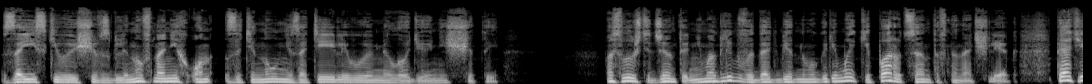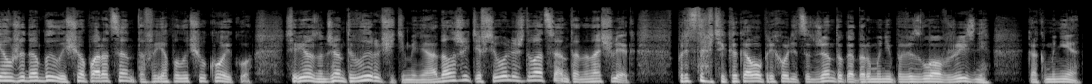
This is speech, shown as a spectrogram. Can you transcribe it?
Заискивающе взглянув на них, он затянул незатейливую мелодию нищеты — «Послушайте, дженты, не могли бы вы дать бедному Горемыке пару центов на ночлег? Пять я уже добыл, еще пара центов, и я получу койку. Серьезно, дженты, выручите меня, одолжите всего лишь два цента на ночлег. Представьте, каково приходится дженту, которому не повезло в жизни, как мне».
